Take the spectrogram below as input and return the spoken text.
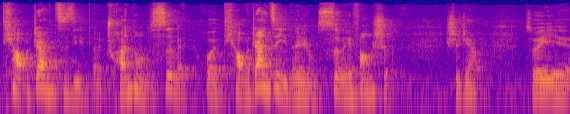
挑战自己的传统的思维，或挑战自己的这种思维方式，是这样，所以。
